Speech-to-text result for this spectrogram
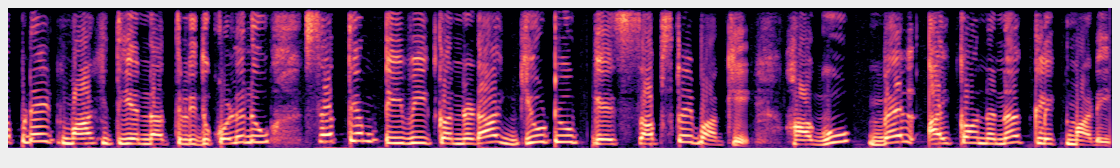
ಅಪ್ಡೇಟ್ ಮಾಹಿತಿಯನ್ನ ತಿಳಿದುಕೊಳ್ಳಲು ಸತ್ಯಂ ಟಿವಿ ಕನ್ನಡ ಯೂಟ್ಯೂಬ್ಗೆ ಸಬ್ಸ್ಕ್ರೈಬ್ ಹಾಕಿ ಹಾಗೂ ಬೆಲ್ ಐಕಾನ್ ಅನ್ನು ಕ್ಲಿಕ್ ಮಾಡಿ.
